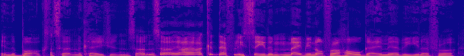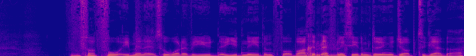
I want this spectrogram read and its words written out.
in the box on certain occasions, and so I, I could definitely see them. Maybe not for a whole game, maybe you know for for forty minutes or whatever you'd, you'd need them for, but I could definitely see them doing a job together.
